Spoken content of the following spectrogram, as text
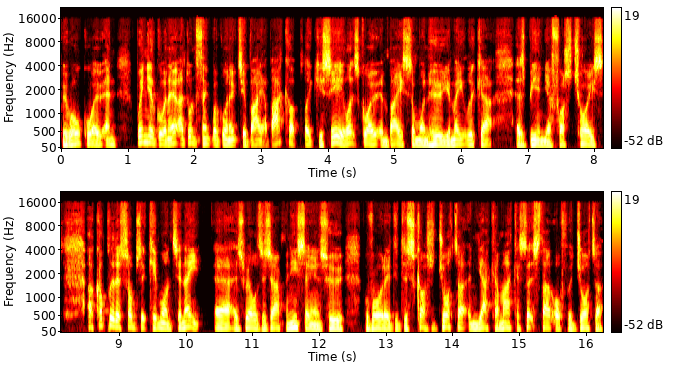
we will go out. And when you're going out, I don't think we're going out to buy a backup. Like you say, let's go out and buy someone who you might look at as being your first choice. A couple of the subs that came on tonight uh, as well as the Japanese signings who we've already discussed, Jota and Giakoumakis. Let's start off with Jota.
